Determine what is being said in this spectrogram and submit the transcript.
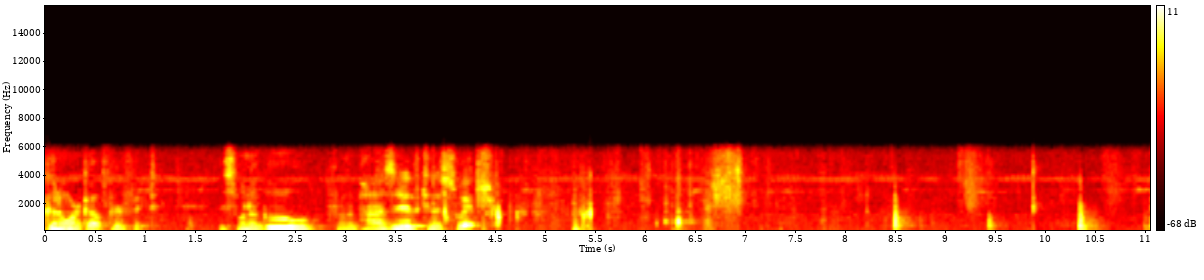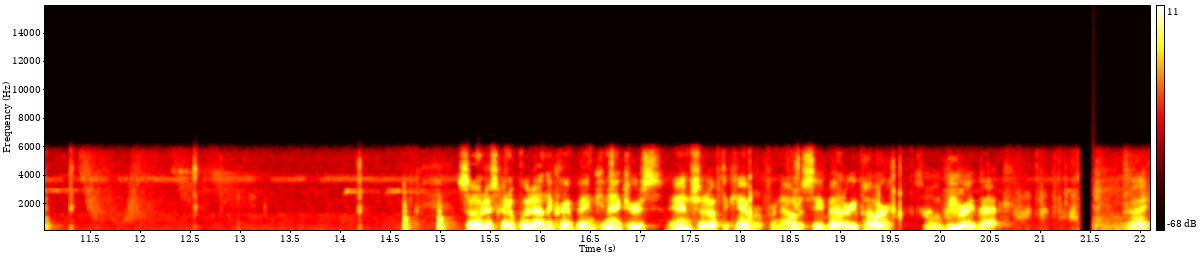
going to work out perfect. This one will go from the positive to the switch. So I'm just going to put on the crimp end connectors and shut off the camera for now to save battery power. So we'll be right back. Alright.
